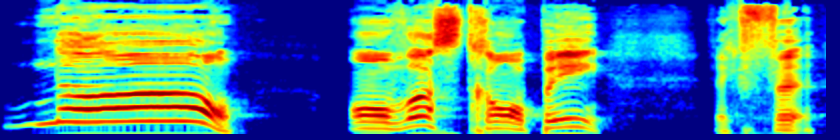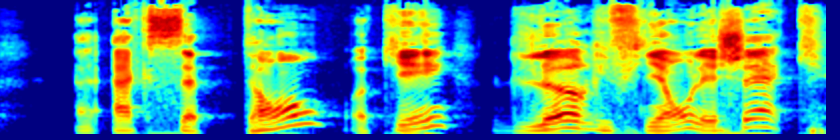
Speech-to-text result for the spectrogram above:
Non! On va se tromper. Fait que acceptons, OK? Glorifions l'échec.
